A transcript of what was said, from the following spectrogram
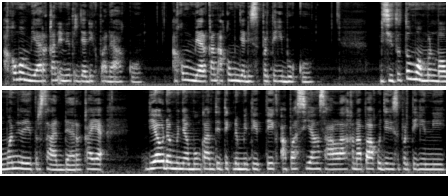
Aku membiarkan ini terjadi kepada aku. Aku membiarkan aku menjadi seperti ibuku. Di situ tuh momen-momen Lily tersadar kayak dia udah menyambungkan titik demi titik apa sih yang salah kenapa aku jadi seperti ini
